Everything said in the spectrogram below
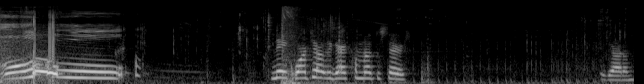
Oh. Nick, watch out, the guy coming up the stairs. We got him.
